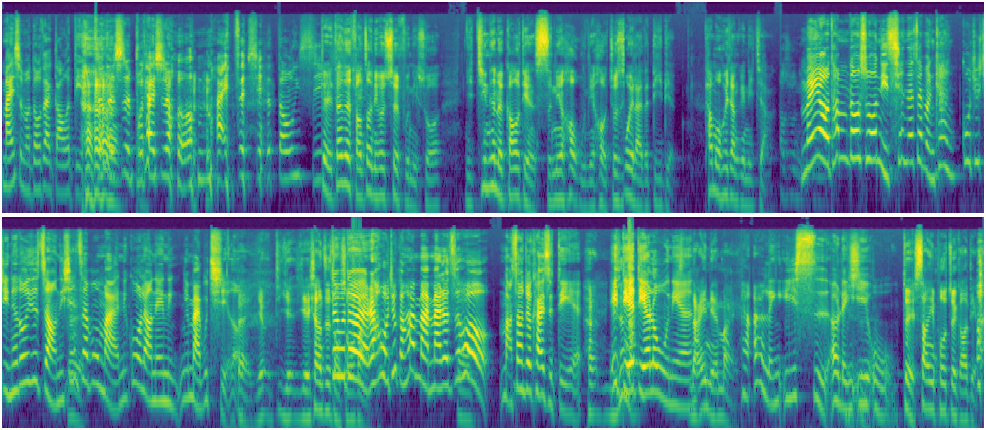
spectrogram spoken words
买什么都在高点，嗯、真的是不太适合买这些东西。对，但是房仲你会说服你说，你今天的高点，十年后、五年后就是未来的低点。他们会这样跟你讲，没有，他们都说你现在在本，你看过去几年都一直涨，你现在不买，你过两年你你买不起了。对，也也也像这种，对不对？然后我就赶快买，买了之后马上就开始跌，一跌跌了五年。哪一年买？看二零一四、二零一五，对，上一波最高点。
